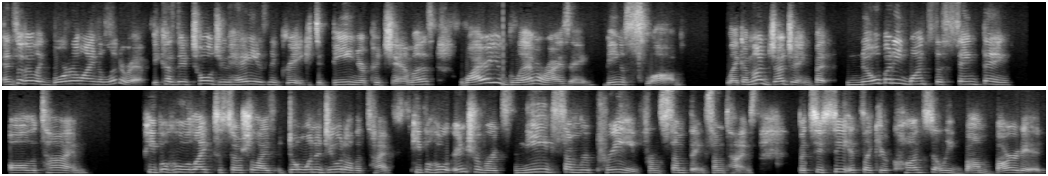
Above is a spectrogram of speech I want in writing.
and so they're like borderline illiterate because they told you, hey, isn't it great? You get to be in your pajamas. Why are you glamorizing being a slob? Like, I'm not judging, but nobody wants the same thing all the time. People who like to socialize don't want to do it all the time. People who are introverts need some reprieve from something sometimes. But you see, it's like you're constantly bombarded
